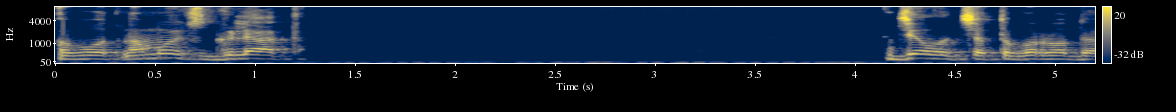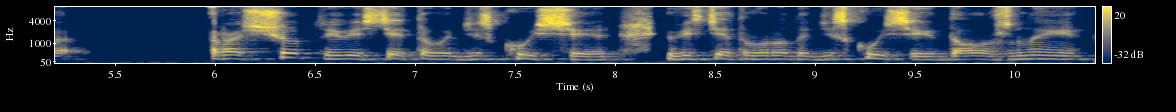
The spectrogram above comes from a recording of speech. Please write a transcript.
Вот, на мой взгляд, делать этого рода расчет и вести этого дискуссии, вести этого рода дискуссии должны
